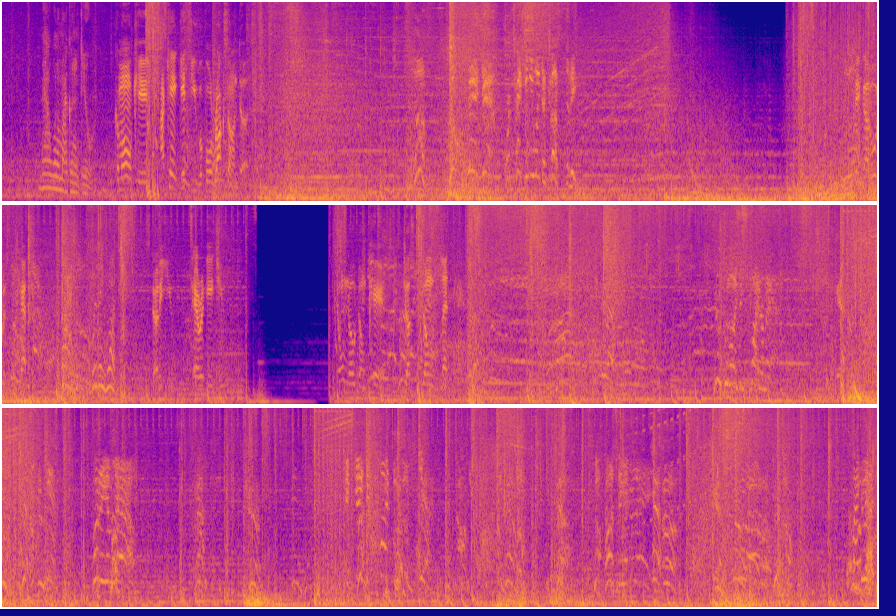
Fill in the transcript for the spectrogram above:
Now what am I gonna do? Come on, kid. I can't get to you before Roxxon does. Stand down! We're taking you into custody! Want? Study you, interrogate you. Don't know, don't care. Just don't let me. Neutralizing Spider-Man! Putting him down! Engaging Spider! Tossing a grenade! Like that!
